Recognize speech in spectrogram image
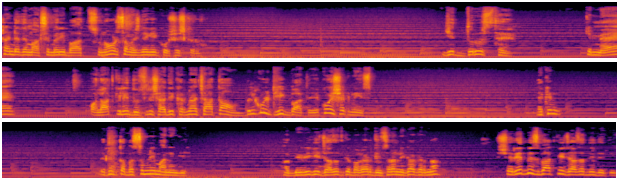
ठंडे दिमाग से मेरी बात सुनो और समझने की कोशिश करो। ये दुरुस्त है कि मैं औलाद के लिए दूसरी शादी करना चाहता हूँ। बिल्कुल ठीक बात है कोई शक नहीं इसमें। लेकिन लेकिन तबस्सुम नहीं मानेंगी। और बीवी की इजाज़त के बगैर दूसरा निकाह करना, शरीयत भी इस बात की इजाज़त नहीं देती।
